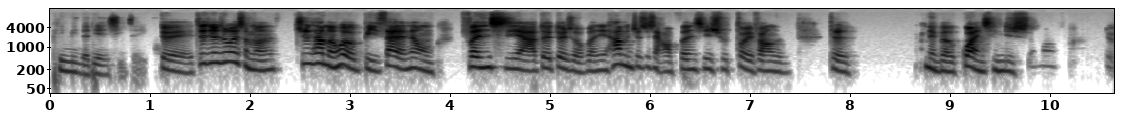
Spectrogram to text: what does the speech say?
拼命的练习这一块。对，这就是为什么就是他们会有比赛的那种分析啊，对对手分析，他们就是想要分析出对方的的那个惯性是什么。对，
